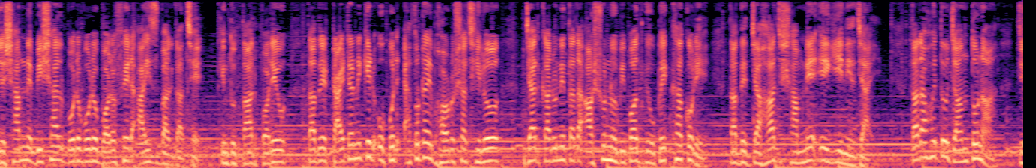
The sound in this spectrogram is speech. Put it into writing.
যে সামনে বিশাল বড় বড় বরফের আইসবার্গ আছে, কিন্তু তারপরেও তাদের টাইটানিকের উপর এতটাই ভরসা ছিল, যার কারণে তারা আসন্ন বিপদকে উপেক্ষা করে তাদের জাহাজ সামনে এগিয়ে নিয়ে যায়। তারা হয়তো জানতো না যে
